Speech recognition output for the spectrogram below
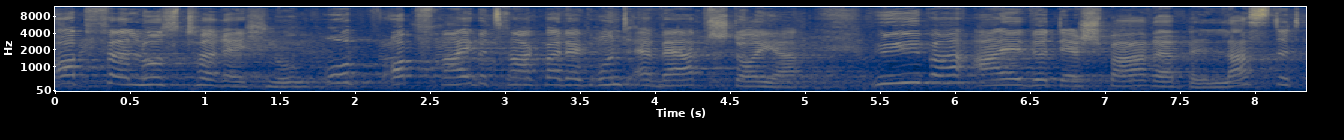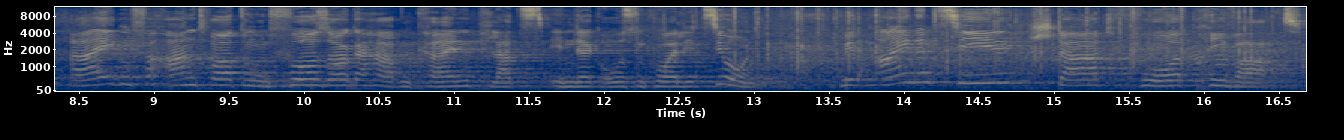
ob Verlustverrechnung, ob, ob Freibetrag bei der Grunderwerbsteuer. Überall wird der Sparer belastet. Eigenverantwortung und Vorsorge haben keinen Platz in der Großen Koalition. Mit einem Ziel Staat vor Privat.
